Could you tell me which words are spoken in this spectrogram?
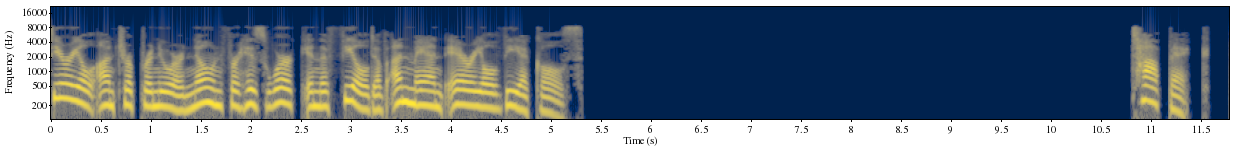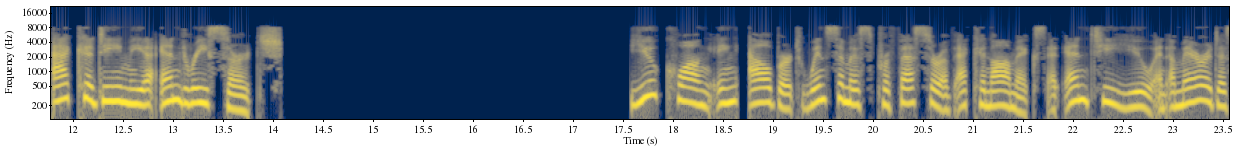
serial entrepreneur known for his work in the field of unmanned aerial vehicles. Topic Academia and research Yew-Kwang Ng, Albert Winsemius Professor of Economics at NTU and Emeritus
